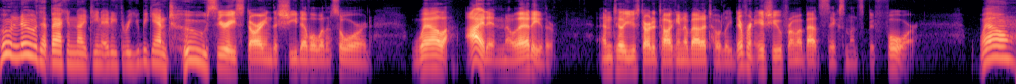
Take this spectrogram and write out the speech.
Who knew that back in 1983 you began two series starring the She Devil with a Sword? Well, I didn't know that either. Until you started talking about a totally different issue from about six months before. Well,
